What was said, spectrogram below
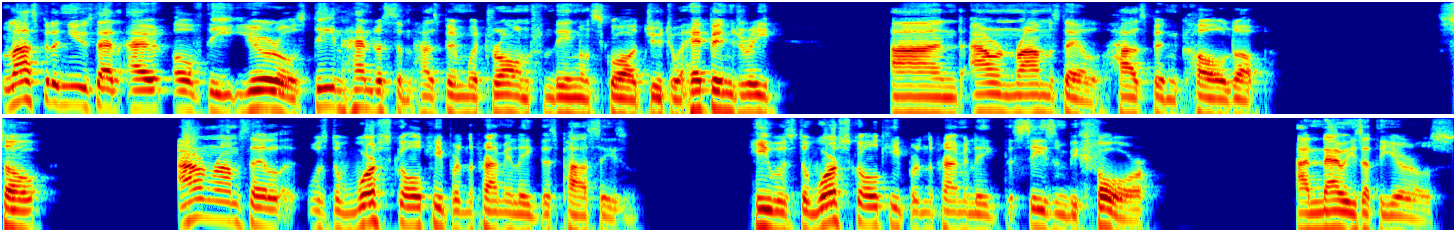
last bit of news then out of the Euros. Dean Henderson has been withdrawn from the England squad due to a hip injury, and Aaron Ramsdale has been called up. So, Aaron Ramsdale was the worst goalkeeper in the Premier League this past season. He was the worst goalkeeper in the Premier League the season before, and now he's at the Euros.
